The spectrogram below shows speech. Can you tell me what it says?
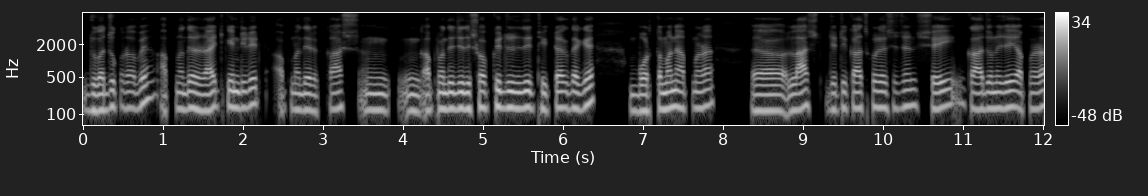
যোগাযোগ করা হবে। আপনাদের রাইট ক্যান্ডিডেট আপনাদের কাজ আপনাদের যদি সব কিছু যদি ঠিকঠাক থাকে, বর্তমানে আপনারা লাস্ট যেটি কাজ করে এসেছেন, সেই কাজ অনুযায়ী আপনারা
